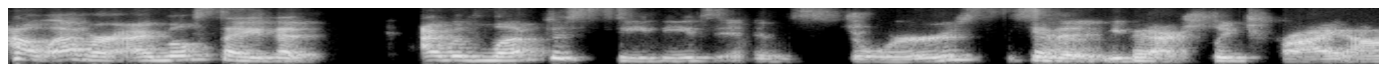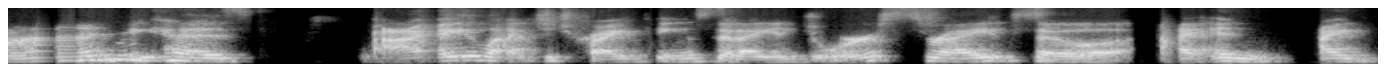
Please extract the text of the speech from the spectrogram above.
However, I will say that I would love to see these in stores so Yeah. that you could actually try on Mhm. because I like to try things that I endorse, right? So I and I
